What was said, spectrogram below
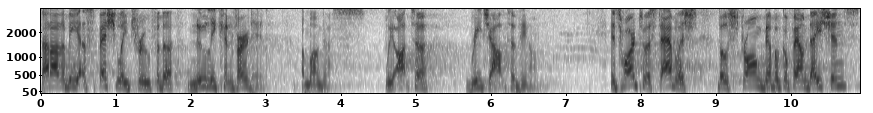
That ought to be especially true for the newly converted among us. We ought to reach out to them. It's hard to establish those strong biblical foundations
